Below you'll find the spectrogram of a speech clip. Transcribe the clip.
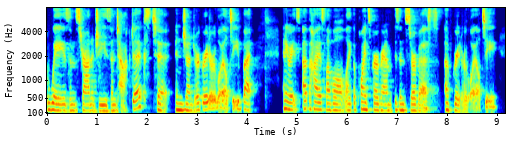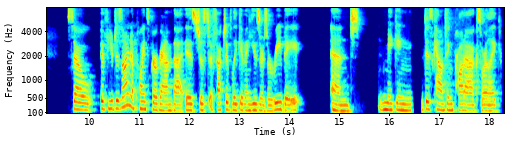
ways and strategies and tactics to engender greater loyalty. But, anyways, at the highest level, like a points program is in service of greater loyalty. So, if you design a points program that is just effectively giving users a rebate and making discounting products or like,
